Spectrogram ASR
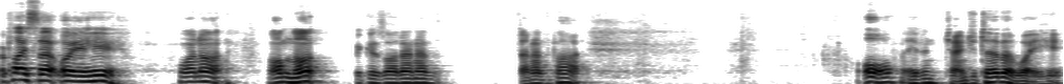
replace that while you're here. Why not? I'm not because I don't have don't have the part. Or even change your turbo while you're here.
